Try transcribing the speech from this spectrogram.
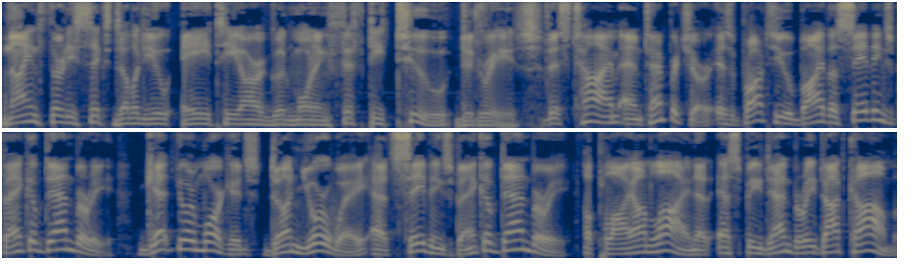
936 WATR. Good morning, 52 degrees. This time and temperature is brought to you by the Savings Bank of Danbury. Get your mortgage done your way at Savings Bank of Danbury. Apply online at sbdanbury.com.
